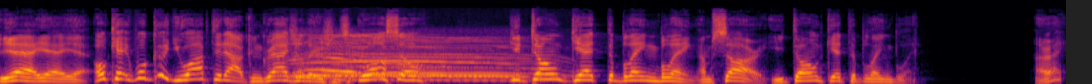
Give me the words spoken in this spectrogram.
Yeah, yeah, yeah. Okay, well, good. You opted out. Congratulations. You also you don't get the bling bling. I'm sorry, you don't get the bling bling. All right.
